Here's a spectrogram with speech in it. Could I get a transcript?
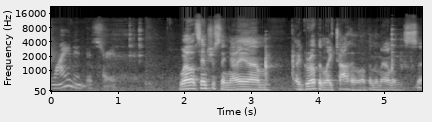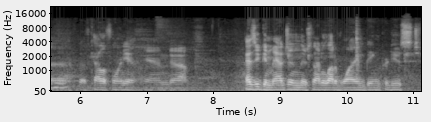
wine industry? Well, it's interesting. I um, I grew up in Lake Tahoe, up in the mountains uh, of California, and uh, as you can imagine, there's not a lot of wine being produced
